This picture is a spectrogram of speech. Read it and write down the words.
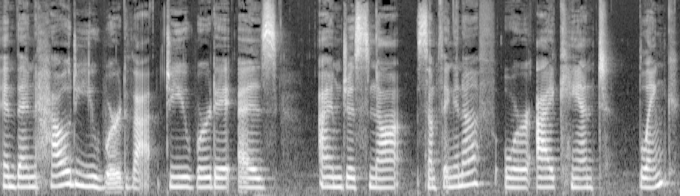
And then how do you word that? Do you word it as, I'm just not something enough, or I can't blank?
